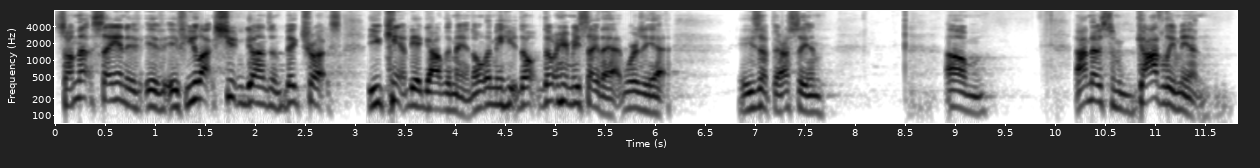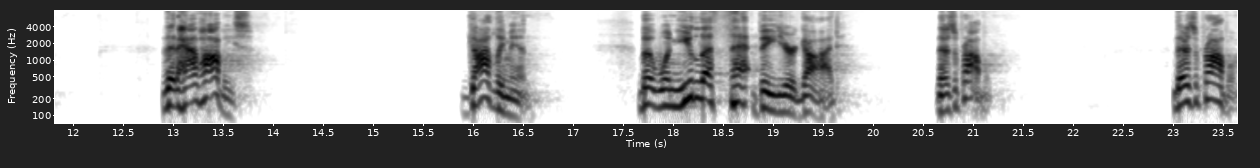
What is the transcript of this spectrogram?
So I'm not saying if, if, if, you like shooting guns and big trucks, you can't be a godly man. Don't let me hear, don't, don't hear me say that. Where's he at? He's up there. I see him. Um, I know some godly men that have hobbies. Godly men. But when you let that be your God, there's a problem. There's a problem.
